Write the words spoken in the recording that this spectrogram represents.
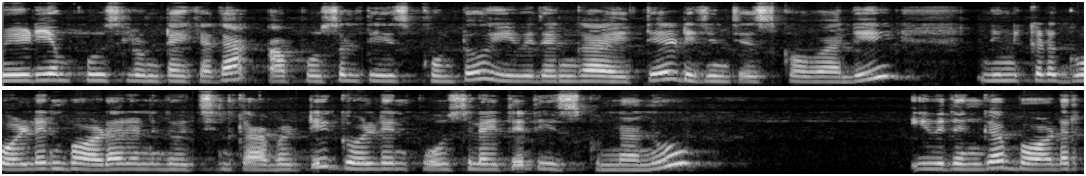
మీడియం పూసలు ఉంటాయి కదా ఆ పూసలు తీసుకుంటూ ఈ విధంగా అయితే డిజైన్ చేసుకోవాలి. నేను ఇక్కడ గోల్డెన్ బార్డర్ అనేది వచ్చింది కాబట్టి గోల్డెన్ పూసలు అయితే తీసుకున్నాను. ఈ విధంగా బార్డర్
